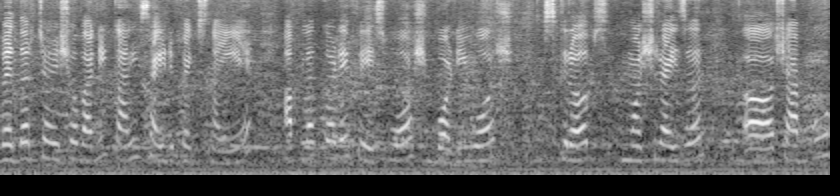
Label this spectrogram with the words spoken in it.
वेदरच्या हिशोबाने काही साईड इफेक्ट्स नाही आहे आपल्याकडे face wash body wash scrubs moisturiser shampoo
